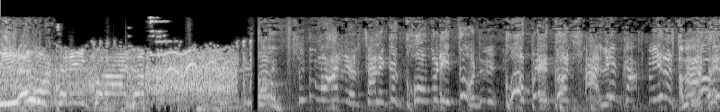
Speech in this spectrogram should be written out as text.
What an equaliser! मार साले का खोपड़ी तोड़ रहे खोपड़ी तोड़ साले का मेरा खोपड़ी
